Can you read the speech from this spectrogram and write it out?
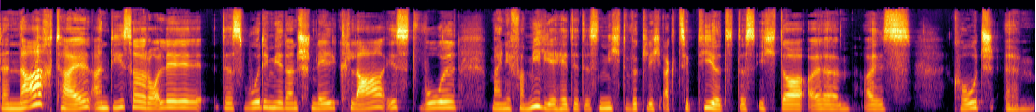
Der Nachteil an dieser Rolle, das wurde mir dann schnell klar, ist wohl, meine Familie hätte das nicht wirklich akzeptiert, dass ich da äh, als Coach ähm,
